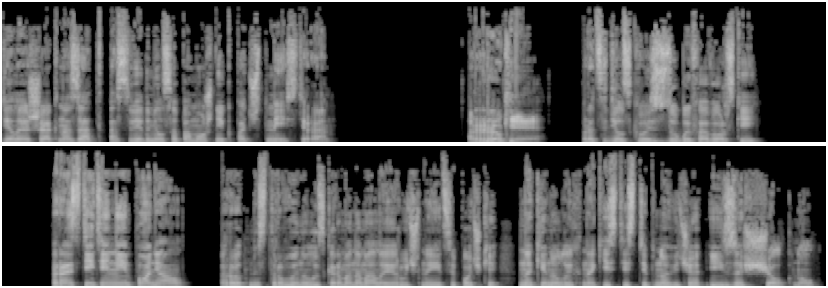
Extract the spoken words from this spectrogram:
Делая шаг назад, осведомился помощник почтмейстера. «Руки!» – процедил сквозь зубы Фаворский. «Простите, не понял». Ротмистр вынул из кармана малые ручные цепочки, накинул их на кисти Степновича и защелкнул.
